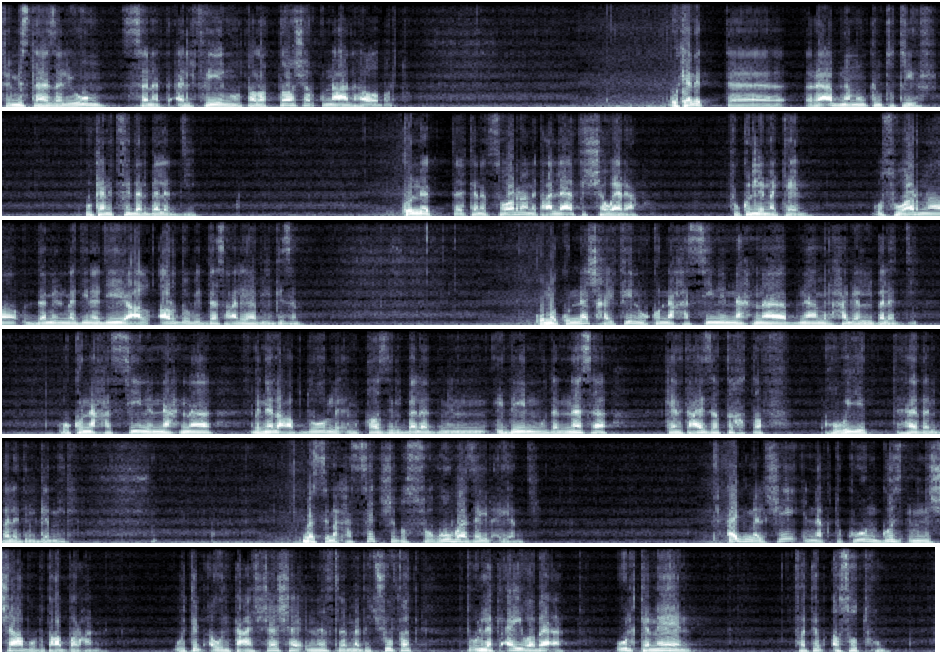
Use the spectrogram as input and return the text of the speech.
في مثل هذا اليوم سنة 2013 كنا على الهوا برضو. وكانت آه، رقبنا ممكن تطير. وكانت فدا البلد دي. كنت كانت صورنا متعلقة في الشوارع في كل مكان. وصورنا قدام المدينة دي على الأرض وبيتداس عليها بالجزم. وما كناش خايفين وكنا حاسين إن إحنا بنعمل حاجة للبلد دي. وكنا حاسين إن إحنا بنلعب دور لإنقاذ البلد من إيدين مدنسة كانت عايزة تخطف هوية هذا البلد الجميل. بس ما حسيتش بالصعوبة زي الأيام دي. أجمل شيء إنك تكون جزء من الشعب وبتعبر عنه. وتبقى وأنت على الشاشة الناس لما بتشوفك بتقول لك أيوه بقى قول كمان. فتبقى صوتهم.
